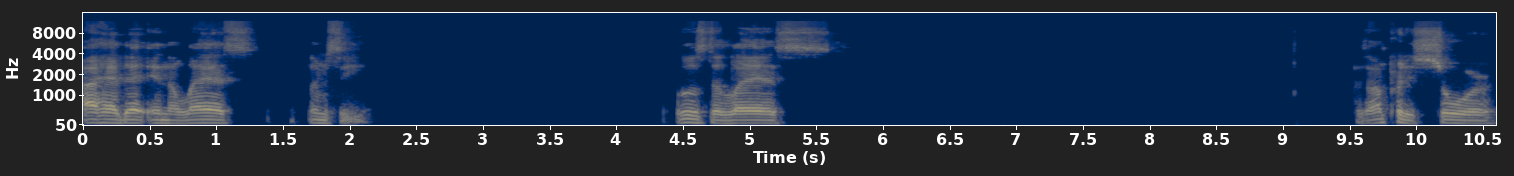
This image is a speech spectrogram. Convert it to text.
I had that in the last. Let me see. What was the last? Because I'm pretty sure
